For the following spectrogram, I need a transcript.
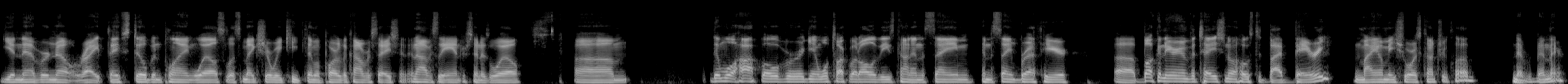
you never know, right? They've still been playing well, so let's make sure we keep them a part of the conversation, and obviously Anderson as well. Um, then we'll hop over again. We'll talk about all of these kind of in the same in the same breath here. Uh, Buccaneer Invitational hosted by Barry, Miami Shores Country Club. Never been there.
